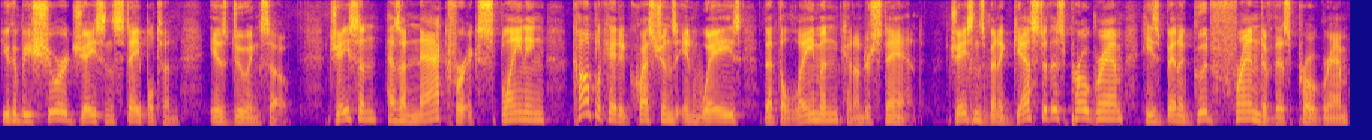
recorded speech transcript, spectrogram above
You can be sure Jason Stapleton is doing so. Jason has a knack for explaining complicated questions in ways that the layman can understand. Jason's been a guest of this program. He's been a good friend of this program,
